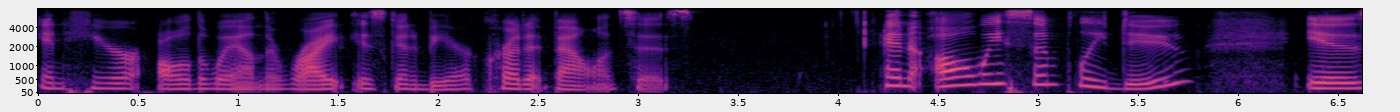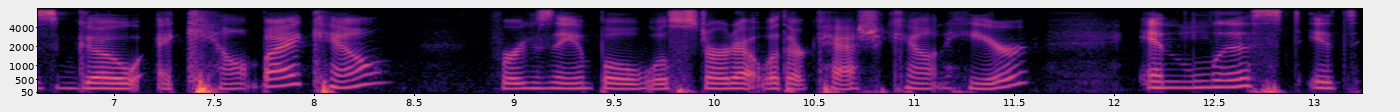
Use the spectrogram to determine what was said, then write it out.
and here all the way on the right is going to be our credit balances. And all we simply do is go account by account. For example, we'll start out with our cash account here and list its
